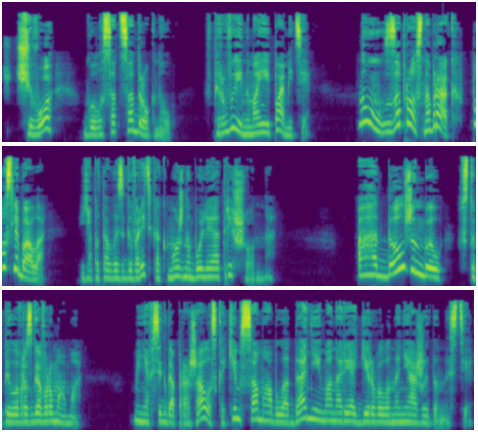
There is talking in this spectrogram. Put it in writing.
«Чего?» — голос отца дрогнул. «Впервые на моей памяти». «Ну, запрос на брак, после бала». Я пыталась говорить как можно более отрешенно. «А должен был?» — вступила в разговор мама. Меня всегда поражало, с каким самообладанием она реагировала на неожиданности.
